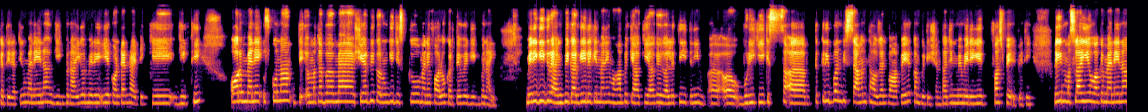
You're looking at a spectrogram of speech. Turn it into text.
करती रहती हूँ मैंने ना गीक बनाई और मेरे ये कंटेंट राइटिंग की गीक थी। और मैंने उसको ना मतलब मैं शेयर भी करूँगी जिसको मैंने फॉलो करते हुए गीक बनाई। मेरी गिग रैंक भी कर गई, लेकिन मैंने वहाँ पे क्या किया कि गलती इतनी बुरी की कि तकरीबन भी सेवन थाउज़ेंड वहाँ पे कंपटीशन था, जिनमें मेरी गिग फ़र्स्ट पेज पे थी। लेकिन मसला ये हुआ कि मैंने ना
